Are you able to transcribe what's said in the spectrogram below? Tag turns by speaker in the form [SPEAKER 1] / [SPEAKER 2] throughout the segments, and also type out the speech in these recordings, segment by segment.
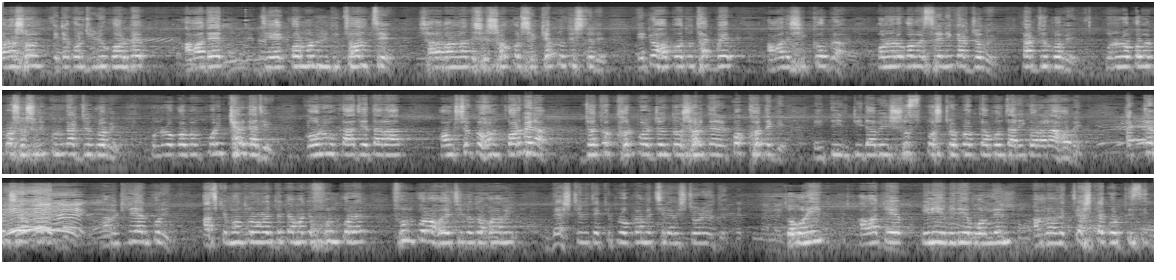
[SPEAKER 1] অনশন এটা কন্টিনিউ করবে। আমাদের যে কর্মবিরতি চলছে সারা বাংলাদেশের সকল শিক্ষা প্রতিষ্ঠানে, এটা অব্যাহত থাকবে আমাদের শিক্ষকরা। কোনো রকমের শ্রেণি কার্যক্রমে কার্যক্রমে, কোনো রকমের প্রশাসনিক কোনো কার্যক্রমে, কোনো রকমের পরীক্ষার কাজে, কোনো কাজে তারা অংশগ্রহণ করবে না। যতক্ষণ পর্যন্ত সরকারের পক্ষ থেকে এই তিনটি দাবি সুস্পষ্ট প্রজ্ঞাপন জারি করা না হবে। একটা বিষয় আমি ক্লিয়ার করি আজকে মন্ত্রণালয় থেকে আমাকে ফোন করে, ফোন করা হয়েছিল যখন আমি দেশ টিভিতে একটি প্রোগ্রামে ছিলাম স্টুডিওতে। তো উনি আমাকে ইনিয়ে মিনিয়ে বললেন, আমরা অনেক চেষ্টা করতেছি।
